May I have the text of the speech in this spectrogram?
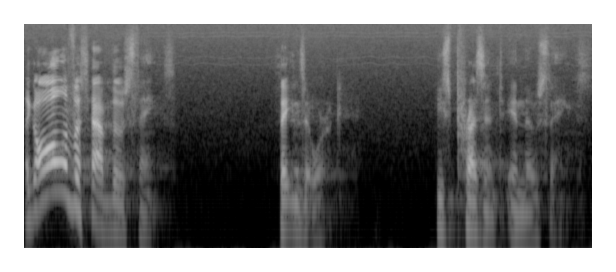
Like all of us have those things. Satan's at work. He's present in those things.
